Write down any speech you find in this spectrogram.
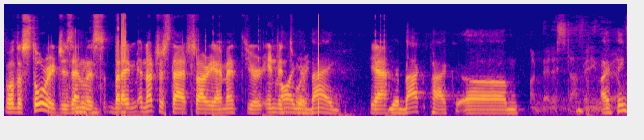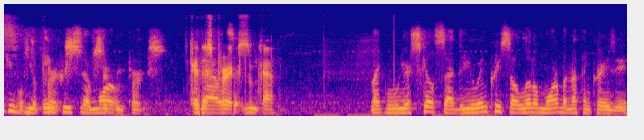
Well, the storage is endless, but I'm not your stash. Sorry, I meant your Oh, inventory. your bag, yeah. your backpack. Um, On better stuff anywhere I think you, What's you the perks? increase it What's more, perks? Okay, there's yeah, perks. you- Okay. Like your skill set. Do you increase it a little more, but nothing crazy.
